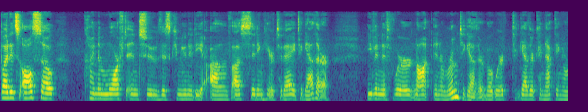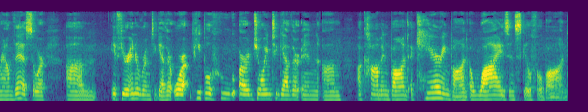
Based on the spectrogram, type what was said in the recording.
But it's also kind of morphed into this community of us sitting here today together, even if we're not in a room together, but we're together connecting around this, or um, if you're in a room together, or people who are joined together in um, a common bond, a caring bond, a wise and skillful bond.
